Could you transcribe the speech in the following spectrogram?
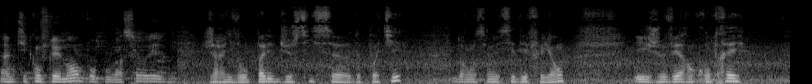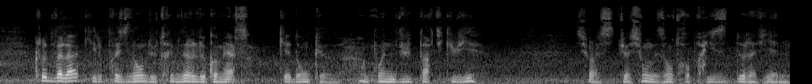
un, petit complément pour pouvoir survivre. J'arrive au palais de justice euh, de Poitiers, dans l'ancien lycée des Feuillants, et je vais rencontrer Claude Valla, qui est le président du tribunal de commerce, qui a donc un point de vue particulier sur la situation des entreprises de la Vienne.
